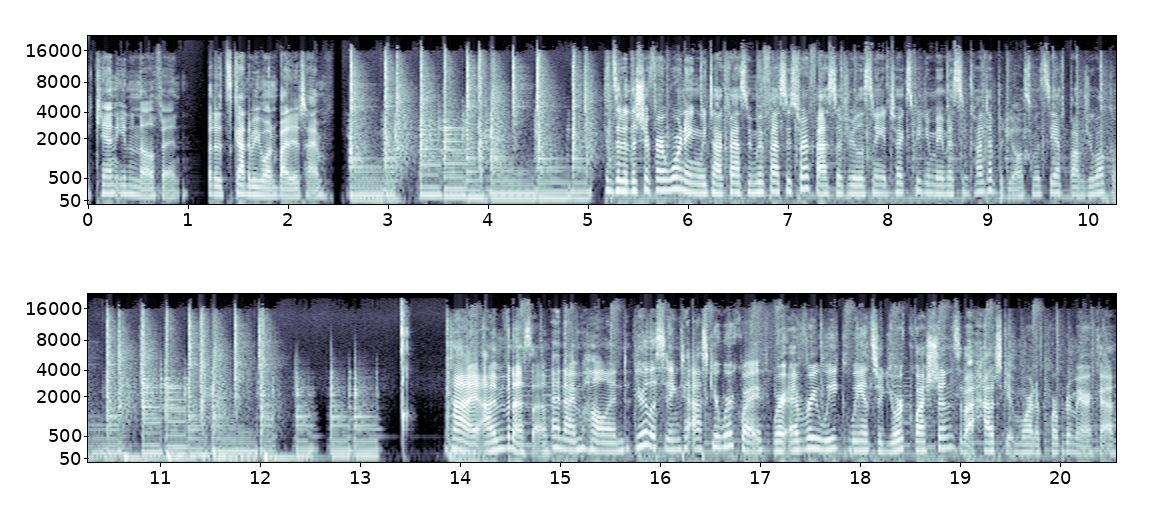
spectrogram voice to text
You can't eat an elephant, but it's got to be one bite at a time. Consider this your fair warning. We talk fast, we move fast, we swear fast. So if you're listening at 2x speed, you may miss some content, but you also miss the F bombs. You're welcome. Hi, I'm Vanessa, And I'm Holland. You're listening to Ask Your Work Wife. where every week we answer your questions about how to get more out of corporate America.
